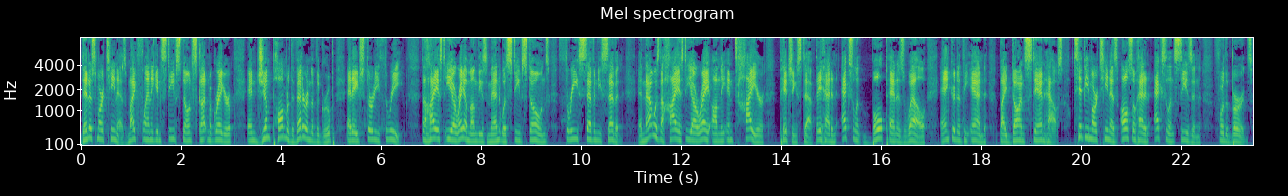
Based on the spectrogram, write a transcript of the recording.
Dennis Martinez, Mike Flanagan, Steve Stone, Scott McGregor, and Jim Palmer, the veteran of the group, at age 33. The highest ERA among these men was Steve Stone's 377, and that was the highest ERA on the entire pitching staff. They had an excellent bullpen as well, anchored at the end by Don Stanhouse. Tippy Martinez also had an excellent season for the Birds.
